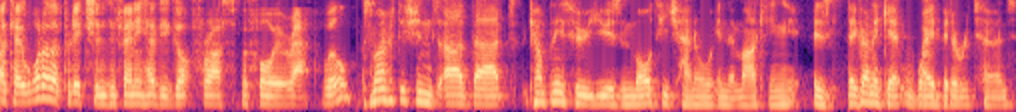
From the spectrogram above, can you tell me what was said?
Okay, what other predictions, if any, have you got for us before we wrap? Will? So my predictions are that companies who use multi-channel in their marketing is they're going to get way better returns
